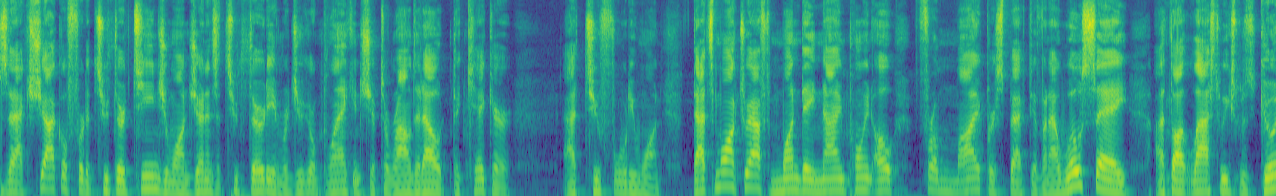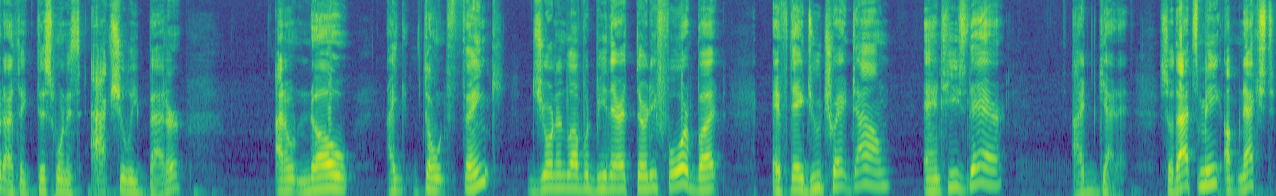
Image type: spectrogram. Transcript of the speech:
Zach Shackelford at 213. Jauan Jennings at 230. And Rodrigo Blankenship to round it out, the kicker at 241. That's mock draft Monday 9.0 from my perspective. And I will say, I thought last week's was good. I think this one is actually better. I don't know. I don't think Jordan Love would be there at 34, but if they do trade down and he's there, I'd get it. So that's me. Up next,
